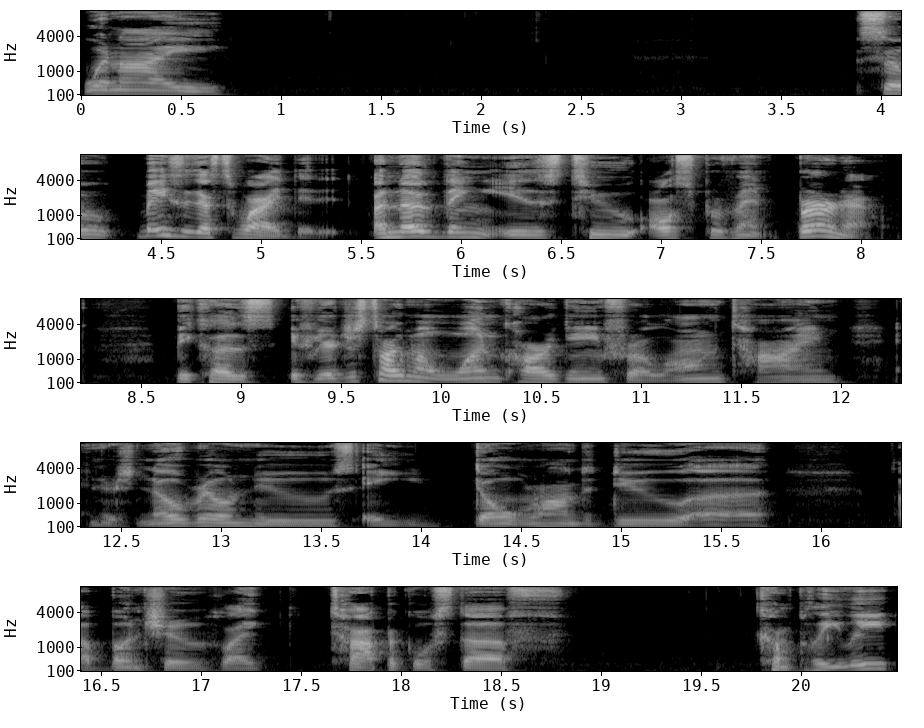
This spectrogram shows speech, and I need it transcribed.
when I so basically that's why I did it. Another thing is to also prevent burnout because if you're just talking about one card game for a long time and there's no real news and you don't want to do a a bunch of like topical stuff completely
